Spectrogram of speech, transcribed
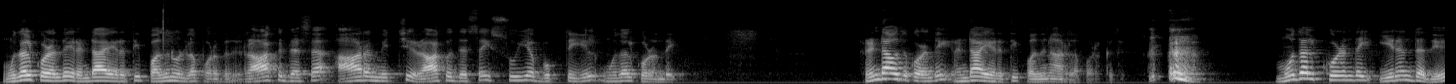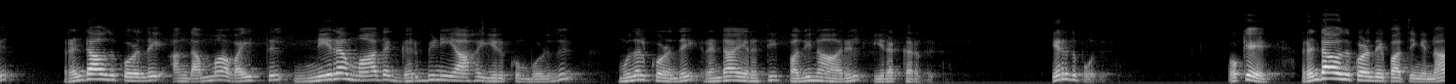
முதல் குழந்தை ரெண்டாயிரத்தி பதினொன்றில் பிறக்குது. ராகு தசை ஆரம்பித்து ராகு தசை சுய புக்தியில் முதல் குழந்தை. ரெண்டாவது குழந்தை ரெண்டாயிரத்தி பதினாறில் பிறக்குது. முதல் குழந்தை இறந்தது ரெண்டாவது குழந்தை அந்த அம்மா வயிற்றில் நிறமாத கர்ப்பிணியாக இருக்கும் பொழுது முதல் குழந்தை ரெண்டாயிரத்தி பதினாறில் இறக்கிறது. இறந்து போகுது. ஓகே ரெண்டாவது குழந்தை பார்த்தீங்கன்னா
